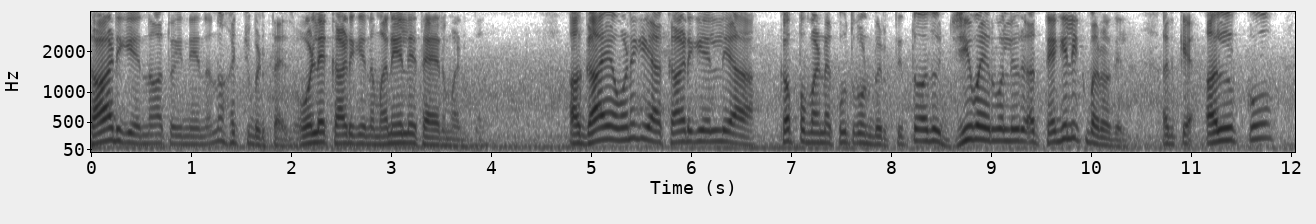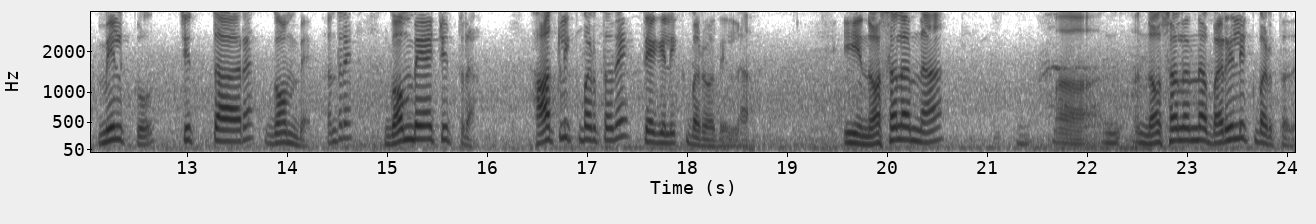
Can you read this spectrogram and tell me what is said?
ಕಾಡಿಗೆಯನ್ನು ಅಥವಾ ಇನ್ನೇನನ್ನು ಹಚ್ಚಿಬಿಡ್ತಾಯಿದ್ರು ಒಳ್ಳೆ ಕಾಡಿಗೆಯನ್ನು ಮನೆಯಲ್ಲೇ ತಯಾರು ಮಾಡಿದ್ದ ಆ ಗಾಯ ಒಣಗಿ ಆ ಕಾಡಿಗೆಯಲ್ಲಿ ಆ ಕಪ್ಪು ಬಣ್ಣ ಕೂತ್ಕೊಂಡು ಬಿಡ್ತಿತ್ತು. ಅದು ಜೀವ ಇರುವಲ್ಲಿ ಅದು ತೆಗಿಲಿಕ್ಕೆ ಬರೋದಿಲ್ಲ. ಅದಕ್ಕೆ ಅಲ್ಕು, ಮಿಲ್ಕು, ಚಿತ್ತಾರ, ಗೊಂಬೆ. ಅಂದರೆ ಗೊಂಬೆಯ ಚಿತ್ರ. ಹಾಕ್ಲಿಕ್ಕೆ ಬರ್ತದೆ, ತೆಗಿಲಿಕ್ಕೆ ಬರೋದಿಲ್ಲ. ಈ ನೊಸಲನ್ನು ನೊಸಲನ್ನು ಬರೀಲಿಕ್ಕೆ ಬರ್ತದೆ.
